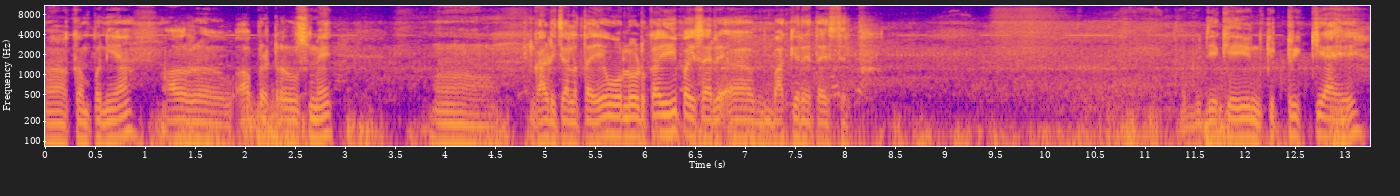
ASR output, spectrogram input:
कंपनियाँ और ऑपरेटर उसमें गाड़ी चलाता है। वो लोड का ही पैसा रह- बाकी रहता है सिर्फ़। देखिए इनकी ट्रिक क्या है।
